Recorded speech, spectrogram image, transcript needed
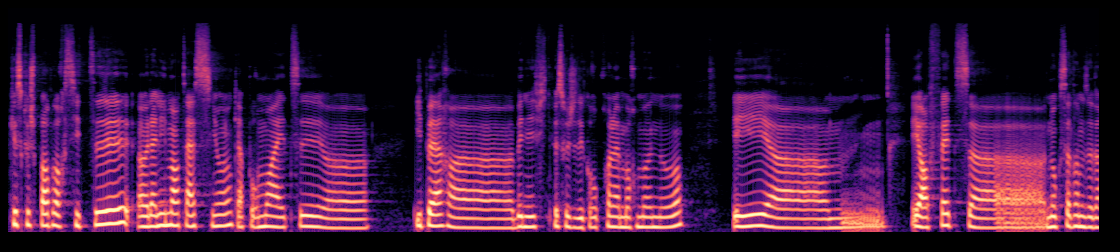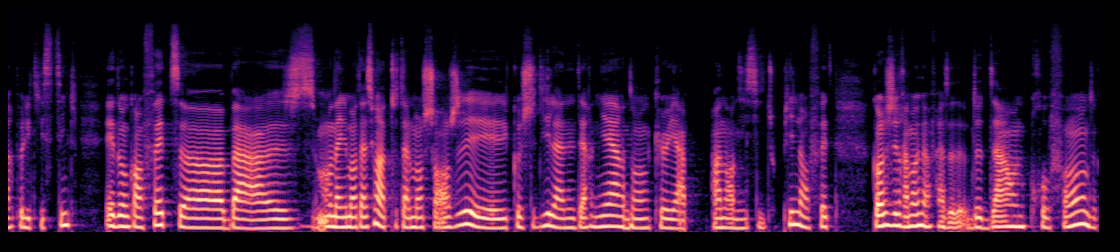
Qu'est-ce que je peux encore citer? L'alimentation, qui a pour moi été hyper bénéfique parce que j'ai des gros problèmes hormonaux. Et, euh, et en fait, donc ça donne des ovaires polykystiques. Et donc en fait, euh, bah, mon alimentation a totalement changé. Et que je te dis l'année dernière, donc euh, il y a un an d'ici tout pile, en fait, quand j'ai vraiment eu une phase de, down profonde,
